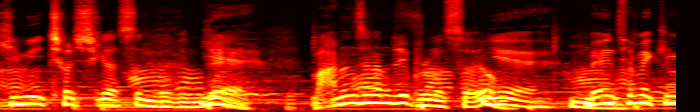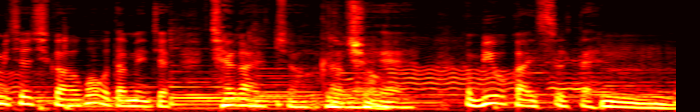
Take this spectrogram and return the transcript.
김희철 씨가 쓴 곡인데 예. 많은 사람들이 불렀어요. 예. 음. 맨 처음에 김희철 씨가 하고 그다음에 이제 제가 했죠. 그렇죠. 예. 그 미국 가 있을 때. 음.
